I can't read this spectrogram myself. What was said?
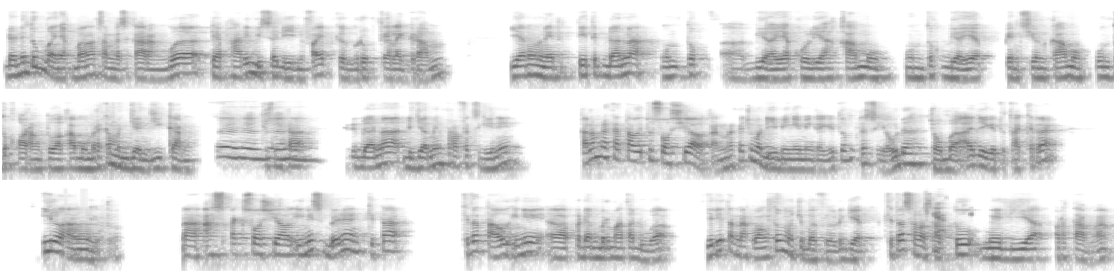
Dan itu banyak banget sampai sekarang. Gue tiap hari bisa di-invite ke grup Telegram yang menitip dana untuk eh, biaya kuliah kamu, untuk biaya pensiun kamu, untuk orang tua kamu. Mereka menjanjikan. Mhm, Terus kita mhm. titip dana dijamin profit segini. Karena mereka tahu itu sosial kan. Mereka cuma diiming-iming kayak gitu, terus ya udah coba aja gitu. Akhirnya hilang gitu. Nah, aspek sosial ini sebenarnya yang kita kita tahu ini eh, pedang bermata dua. Jadi ternak uang tuh mau coba fill the gap. Kita salah Ya. satu media pertama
